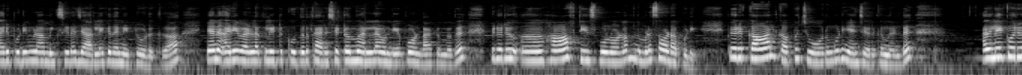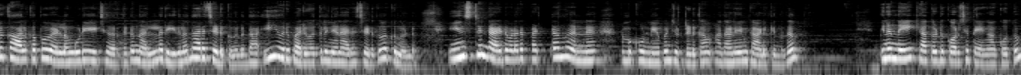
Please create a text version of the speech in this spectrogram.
അരിപ്പൊടിയും കൂടെ ആ മിക്സിയുടെ ജാറിലേക്ക് തന്നെ ഇട്ട് കൊടുക്കുക. ഞാൻ അരി വെള്ളത്തിലിട്ട് കുതിർത്ത് അരച്ചിട്ടൊന്നും അല്ല ഉണ്ണിയപ്പം ഉണ്ടാക്കുന്നത്. പിന്നെ ഒരു ഹാഫ് ടീസ്പൂണോളം നമ്മുടെ സോഡാപ്പൊടി. പിന്നെ ഒരു കാൽ കപ്പ് ചോറും കൂടി ഞാൻ ചേർക്കുന്നുണ്ട്. അതിലേക്കൊരു കാൽ കപ്പ് വെള്ളം കൂടി ചേർത്തിട്ട് നല്ല രീതിയിൽ ഒന്ന് അരച്ചെടുക്കുന്നുണ്ട്. ദാ ഈ ഒരു പരുവത്തിൽ ഞാൻ അരച്ചെടുത്ത് വെക്കുന്നുണ്ട്. ഇൻസ്റ്റന്റ് ആയിട്ട് വളരെ പെട്ടെന്ന് തന്നെ നമുക്ക് ഉണ്ണിയപ്പം ചുട്ടെടുക്കാം. അതാണ് ഞാൻ കാണിക്കുന്നത്. പിന്നെ നെയ്ക്കകത്തോട്ട് കുറച്ച് തേങ്ങാക്കൊത്തും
